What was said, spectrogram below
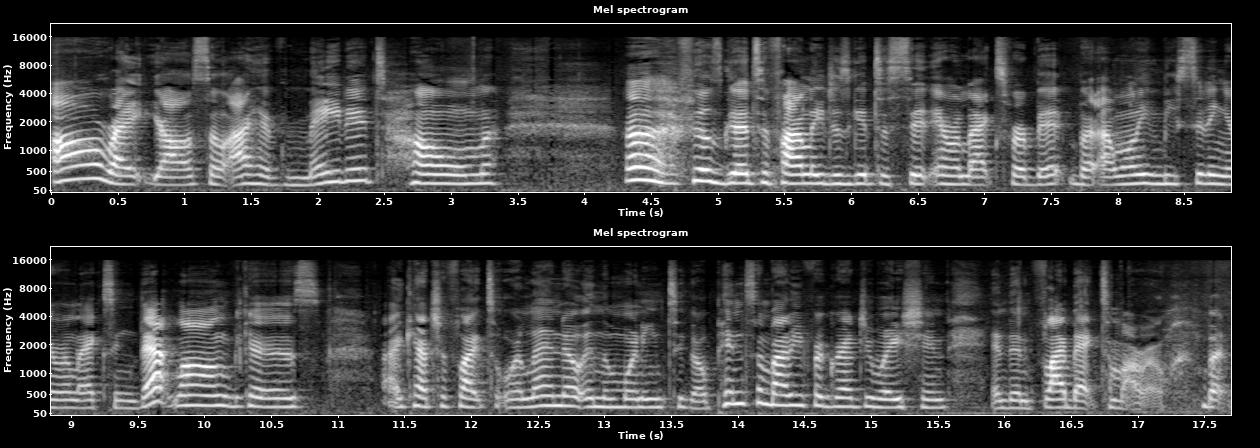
All right, y'all, so I have made it home. Uh, feels good to finally just get to sit and relax for a bit, but I won't even be sitting and relaxing that long because I catch a flight to Orlando in the morning to go pin somebody for graduation and then fly back tomorrow. But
